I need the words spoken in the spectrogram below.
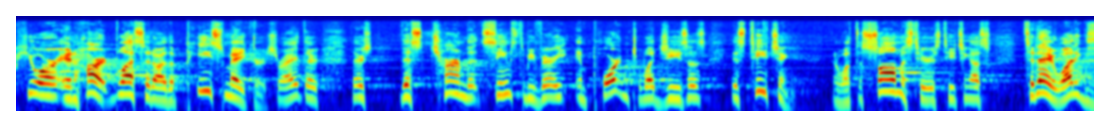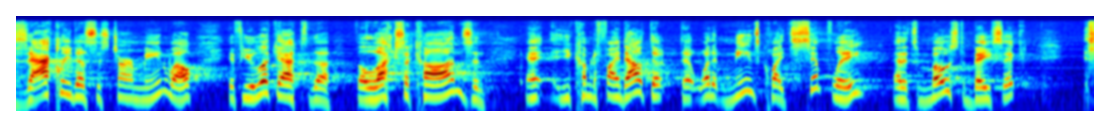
pure in heart. Blessed are the peacemakers, right? There, there's this term that seems to be very important to what Jesus is teaching and what the psalmist here is teaching us today. What exactly does this term mean? Well, if you look at the, the lexicons and, and you come to find out that, that what it means quite simply, at its most basic, is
